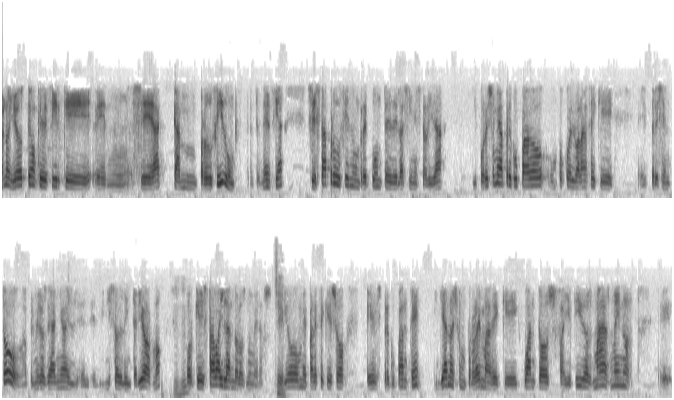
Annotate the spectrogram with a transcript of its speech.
Bueno, yo tengo que decir que em, se ha producido una tendencia, se está produciendo un repunte de la siniestralidad y por eso me ha preocupado un poco el balance que eh, presentó a primeros de año el, ministro del Interior, ¿no? Porque está bailando los números. Yo me parece que eso es preocupante. Ya no es un problema de que cuántos fallecidos, más, menos, eh,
